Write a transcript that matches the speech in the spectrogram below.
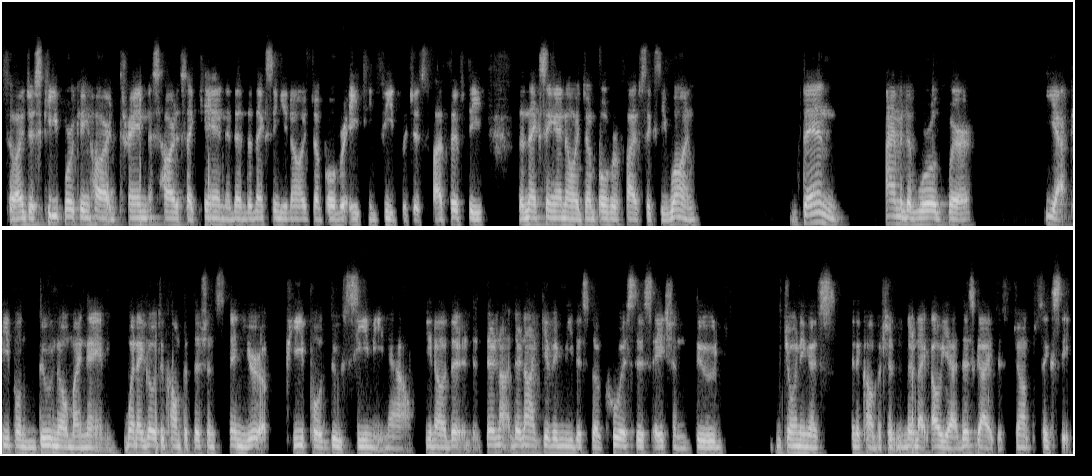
So I just keep working hard, train as hard as I can, and then the next thing you know, I jump over 18 feet, which is 550. The next thing I know, I jump over 561. Then I'm in the world where, yeah, people do know my name. When I go to competitions in Europe, people do see me now. You know, they're they're not they're not giving me this look. Who is this Asian dude joining us in the competition? They're like, oh yeah, this guy just jumped 60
